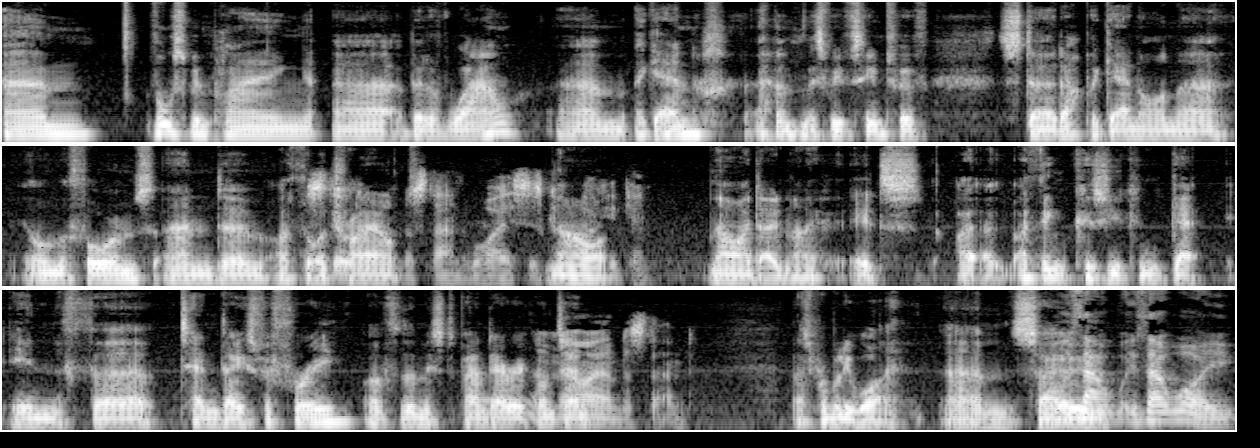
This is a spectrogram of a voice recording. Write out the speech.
Um, I've also been playing uh, a bit of WoW um, again, um, as we've seemed to have stirred up again on uh, on the forums, and um, I thought I'd try don't out. understand why this is coming No. back again. No, I don't know. It's I, I think because you can get in for ten days for free of the Mists of Pandaria Oh, content. now I understand. That's probably why. Um, so Oh, is that is that why?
